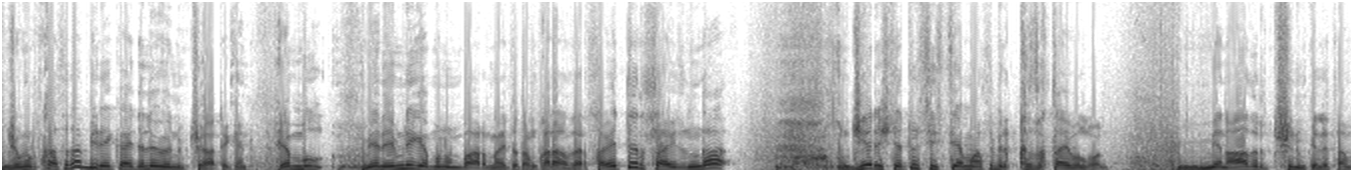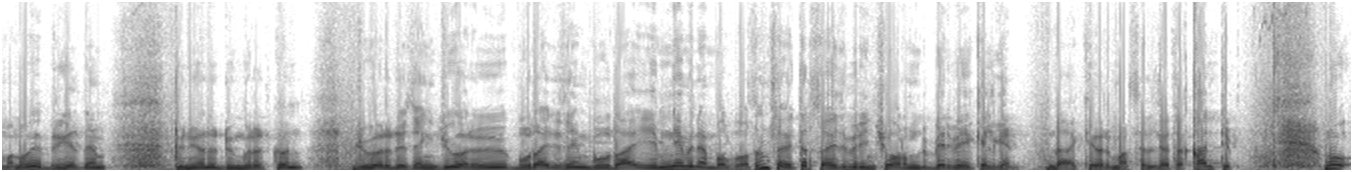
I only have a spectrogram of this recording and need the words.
жумурткасы да бир эки айда эле өнүп чыгат экен эми бул мен эмнеге мунун баарын айтып атам караңыздар советтер союзунда жер иштетүү системасы бир кызыктай болгон мен азыр түшүнүп келатамын ой бир кезде дүйнөнү дүңгүрөткөн жүгөрү десең жүгөрү буудай десең буудай эмне менен болбосун советтер союзу биринчи орунду бербей келген. Да кээ бир маселелерде кантип ну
